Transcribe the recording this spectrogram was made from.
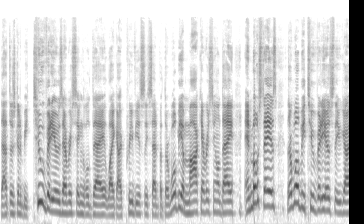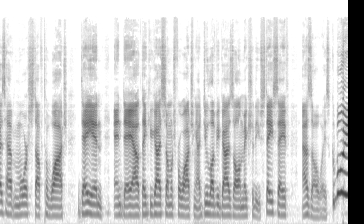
that there's going to be two videos every single day, like I previously said, but there will be a mock every single day. And most days, there will be two videos so that you guys have more stuff to watch day in and day out. Thank you guys so much for watching. I do love you guys all. Make sure that you stay safe as always. Good Goodbye.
